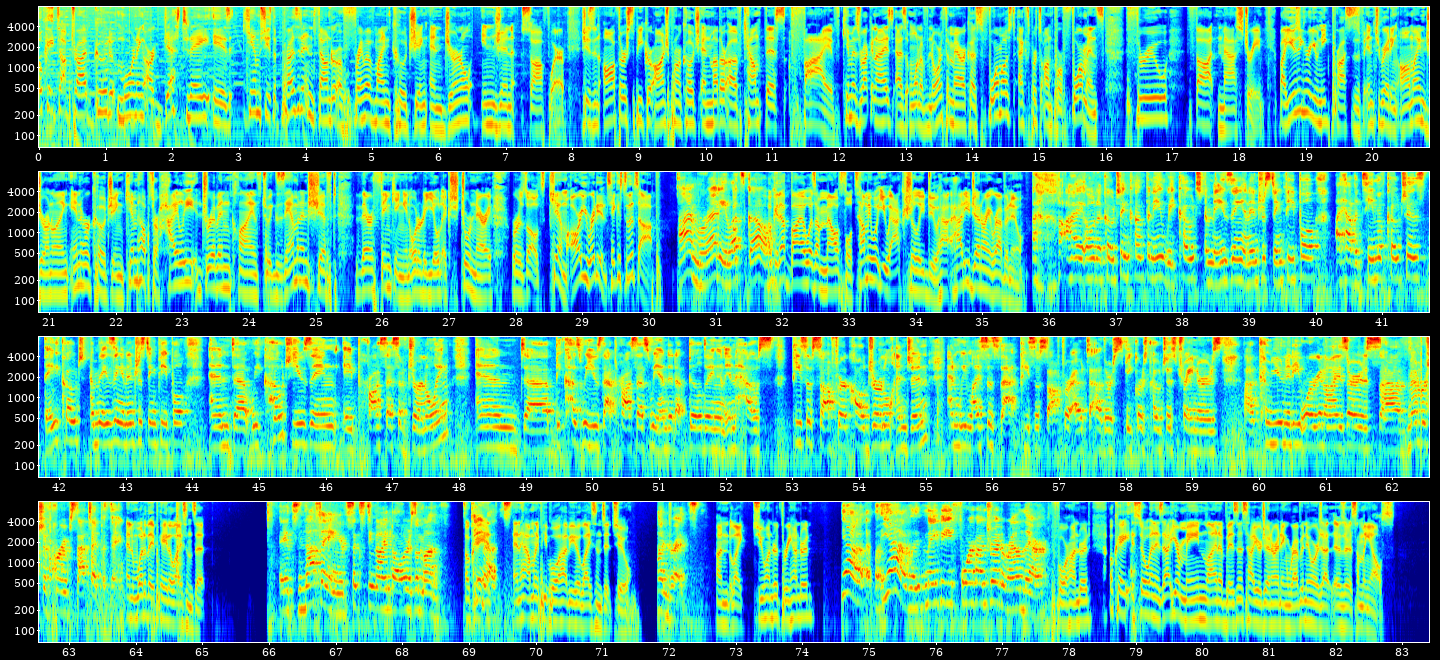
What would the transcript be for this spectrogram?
Okay, Top Tribe, good morning. Our guest today is Kim. She's the president and founder of Frame of Mind Coaching and Journal Engine Software. She's an author, speaker, entrepreneur, coach, and mother of Count This Five. Kim is recognized as one of North America's foremost experts on performance through thought mastery. By using her unique process of integrating online journaling in her coaching, Kim helps her highly driven clients to examine and shift their thinking in order to yield extraordinary results. Kim, are you ready to take us to the top? I'm ready. Let's go. Okay, that bio was a mouthful. Tell me what you actually do. How, how do you generate revenue? I own a coaching company. We coach amazing and interesting people. I have a team of coaches. They coach amazing and interesting people. And uh, we coach using a process of journaling. And uh, because we use that process, we ended up building an in house piece of software called Journal Engine. And we license that piece of software out to other speakers, coaches, trainers, uh, community organizers, uh, membership groups, that type of thing. And what do they pay to license it? It's nothing. It's $69 a month. Okay. And, and how many people have you licensed it to? Hundreds. Un- like 200, 300, Yeah, yeah, maybe 400 around there. 400? Okay. So, and is that your main line of business, how you're generating revenue, or is that is there something else?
